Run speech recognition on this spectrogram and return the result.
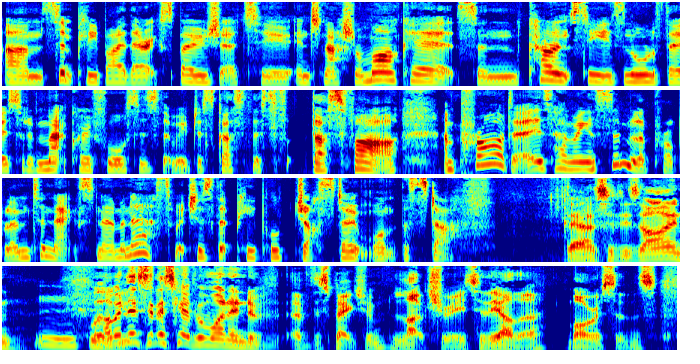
um, simply by their exposure to international markets and currencies and all of those sort of macro forces that we've discussed this thus far. And Prada is having a similar problem to Next and M&S, which is that people just don't want the stuff. Down to design. Mm. Well, I mean, you- let's let's go from one end of, of the spectrum, luxury, to the other, Morrison's.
